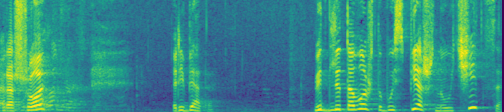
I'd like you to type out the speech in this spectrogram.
Хорошо. Ребята, ведь для того, чтобы успешно учиться,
